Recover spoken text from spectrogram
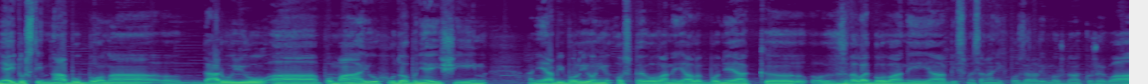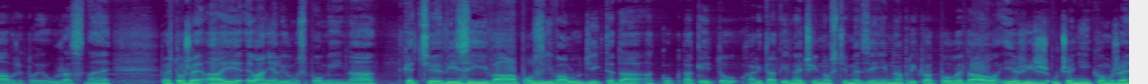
nejdu s tým na bubon a e, darujú a pomáhajú chudobnejším a nie aby boli oni ospevovaní alebo nejak e, zvelebovaní a aby sme sa na nich pozerali možno ako, že wow, že to je úžasné. Pretože aj Evangelium spomína, keď vyzýva a pozýva ľudí teda ako k takejto charitatívnej činnosti, medzi ním napríklad povedal Ježiš učeníkom, že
